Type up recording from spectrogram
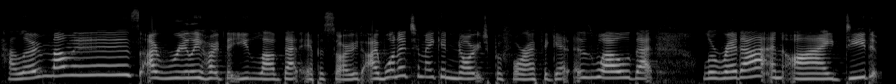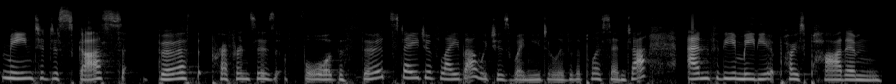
Hello, mamas. I really hope that you loved that episode. I wanted to make a note before I forget as well that Loretta and I did mean to discuss birth preferences for the third stage of labor, which is when you deliver the placenta, and for the immediate postpartum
